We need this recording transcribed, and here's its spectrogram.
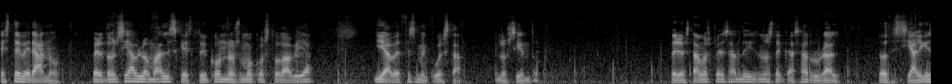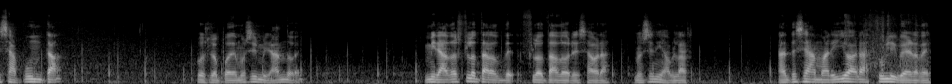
Este verano. Perdón si hablo mal, es que estoy con los mocos todavía y a veces me cuesta, lo siento. Pero estamos pensando en irnos de casa rural. Entonces, si alguien se apunta, pues lo podemos ir mirando, ¿eh? Mira, dos flotadores ahora. No sé ni hablar. Antes era amarillo, ahora azul y verde.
